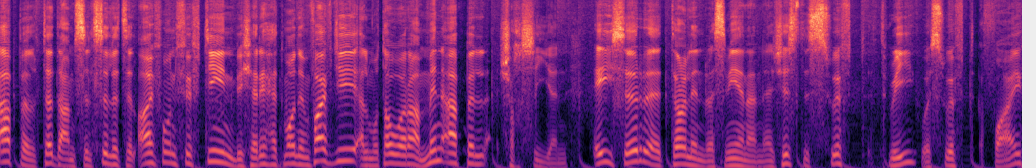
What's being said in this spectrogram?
Apple تدعم سلسلة ال iPhone 15 بشريحة مودم 5G المطورة من Apple شخصيا. Acer تعلن رسميا عن اجهزه ال Swift 3 وال Swift 5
